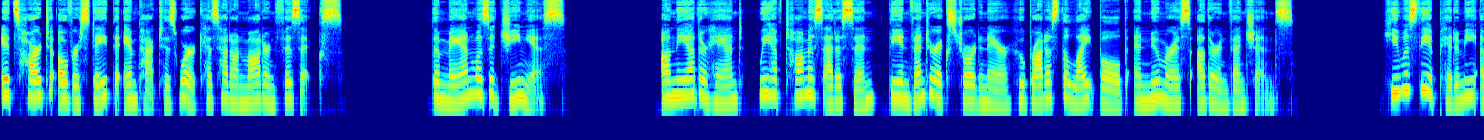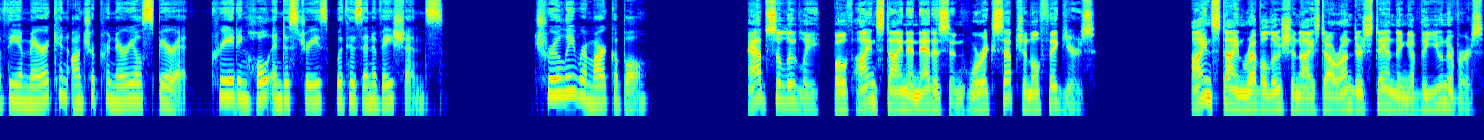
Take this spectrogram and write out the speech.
It's hard to overstate the impact his work has had on modern physics. The man was a genius. On the other hand, we have Thomas Edison, the inventor extraordinaire who brought us the light bulb and numerous other inventions. He was the epitome of the American entrepreneurial spirit, creating whole industries with his innovations. Truly remarkable. Absolutely, both Einstein and Edison were exceptional figures. Einstein revolutionized our understanding of the universe,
